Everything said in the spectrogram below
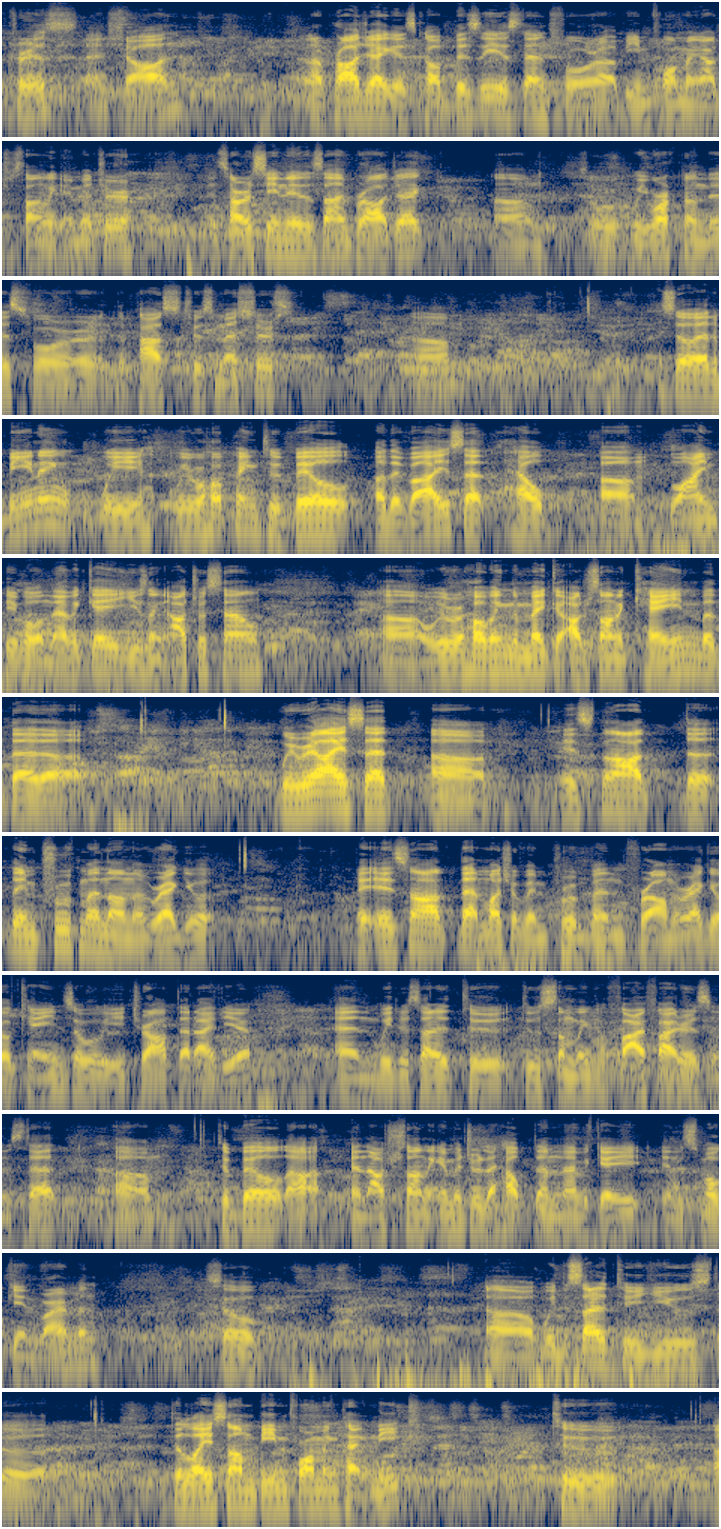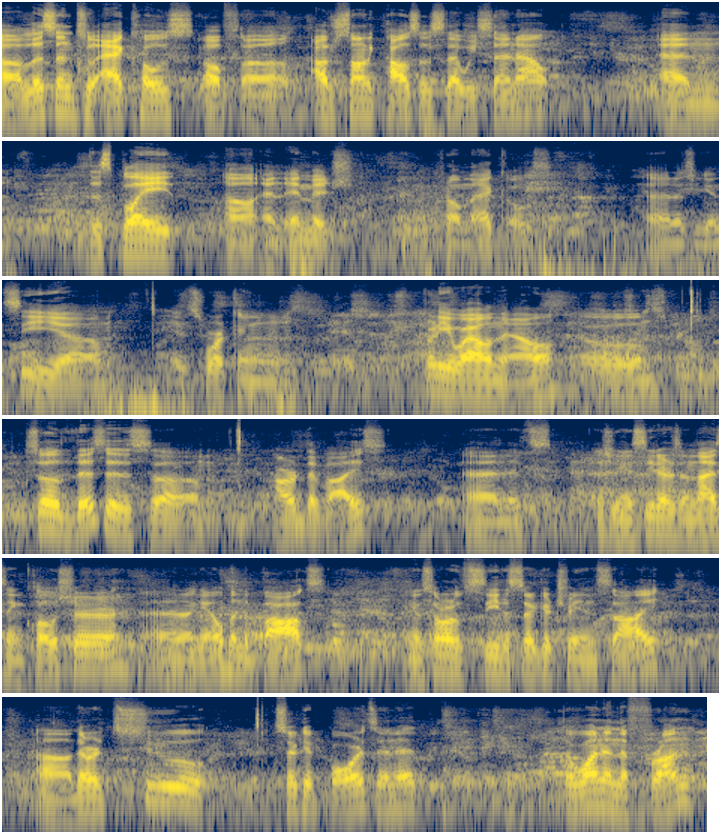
is Chris and Sean. And our project is called BUSI. It stands for uh, Beamforming Ultrasonic Imager. It's our senior design project. Um, so we worked on this for the past two semesters. Um, so at the beginning, we, we were hoping to build a device that help um, blind people navigate using ultrasound. Uh, we were hoping to make an ultrasonic cane, but that uh, we realized that uh, it's not the, the improvement on a regular. It's not that much of improvement from a regular cane, so we dropped that idea, and we decided to do something for firefighters instead, um, to build uh, an ultrasonic imager to help them navigate in a smoky environment. So uh, we decided to use the delay sum beamforming technique to uh, listen to echoes of uh, ultrasonic pulses that we send out and display uh, an image from the echoes. And as you can see, um, it's working pretty well now. So, so this is um, our device. And it's, as you can see, there's a nice enclosure. And I can open the box. You can sort of see the circuitry inside. Uh, there are two circuit boards in it. The one in the front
